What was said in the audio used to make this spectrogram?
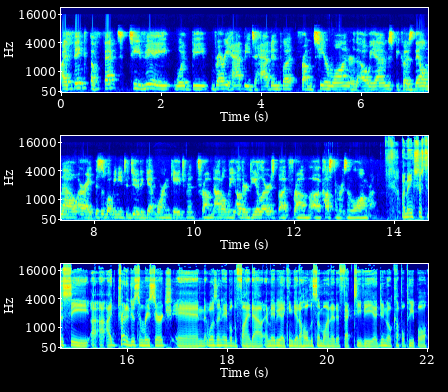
I think Effect TV would be very happy to have input from tier one or the OEMs because they'll know, all right, this is what we need to do to get more engagement from not only other dealers, but from uh, customers in the long run. I'm anxious to see. I, I tried to do some research and wasn't able to find out. And maybe I can get a hold of someone at Effect TV. I do know a couple people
